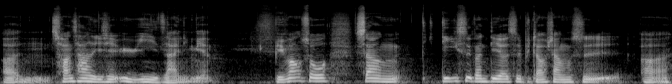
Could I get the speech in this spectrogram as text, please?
嗯，穿插的一些寓意在里面。比方说，像第一次跟第二次比较像是，呃，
